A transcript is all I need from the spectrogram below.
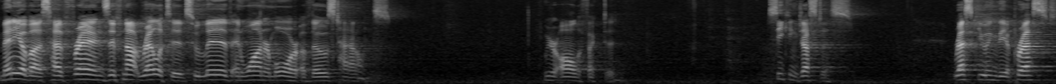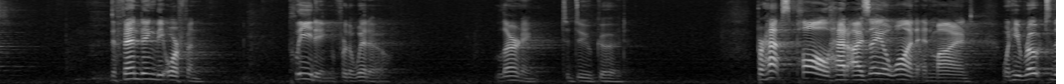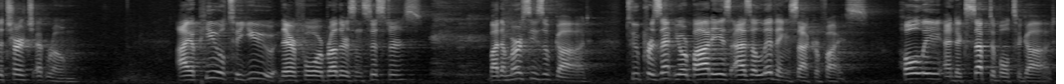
Many of us have friends, if not relatives, who live in one or more of those towns. We are all affected. Seeking justice, rescuing the oppressed, defending the orphan, pleading for the widow, learning to do good. Perhaps Paul had Isaiah 1 in mind when he wrote to the church at Rome. I appeal to you, therefore, brothers and sisters, by the mercies of God, to present your bodies as a living sacrifice, holy and acceptable to God,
